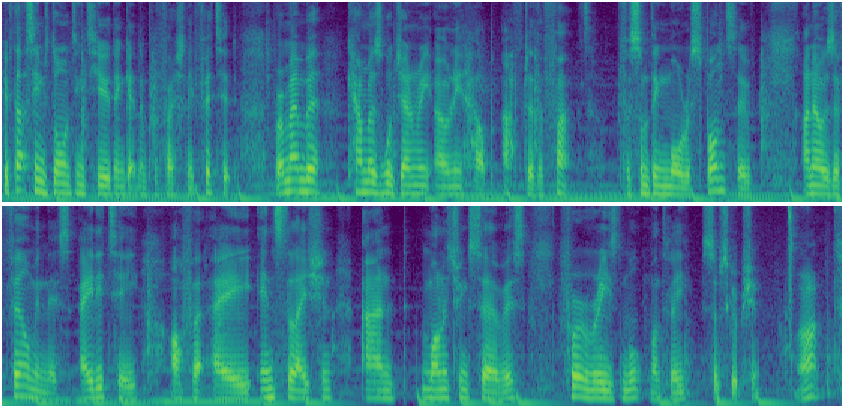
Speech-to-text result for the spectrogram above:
If that seems daunting to you, then get them professionally fitted. But remember, cameras will generally only help after the fact. For something more responsive, I know as a film in this, ADT offer a installation and monitoring service for a reasonable monthly subscription. All right.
